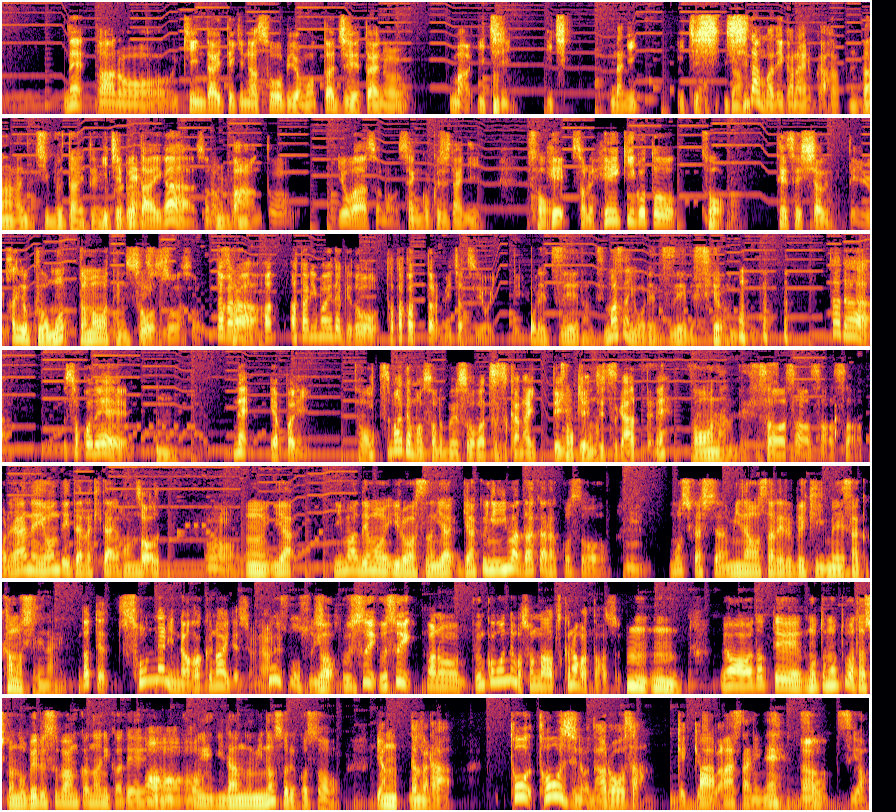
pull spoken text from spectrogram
う。ね、あの、近代的な装備を持った自衛隊の、まあ、一、一、何？一師師団までいかないのか。なかな？か一部隊というか、ね。一部。隊が、その、うんバーンと、要は、その、戦国時代に、そう。へその兵器ごとそ転生しちゃうっていうう。。火力を持ったまま転生そうそうそう。だから、あ当たり前だけど、戦ったらめちゃ強いっていう。俺強えなんです。まさに俺強えですよ。ただ、そこで、うん。ね、やっぱり、そうい。つまでもその無双は続かないっていう現実があってね。そうなんです。そうそうそうそこれはね、読んでいただきたい、本当う。うん。うん。いや、今でも色あすの。いや、逆に今だからこそ、うん。もしかしたら見直されるべき名作かもしれない。だって、そんなに長くないですよね、あれ。そうそういやそう薄い、薄い。あの、文庫本でもそんな厚くなかったはず。うんうん。いやーだって、もともとは確かノベルス版か何かで、うんうんうん本二段組のそれこそ、いや、うんだから、と当時のナローさ、結局あは。まさにね、うんそうですよ。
